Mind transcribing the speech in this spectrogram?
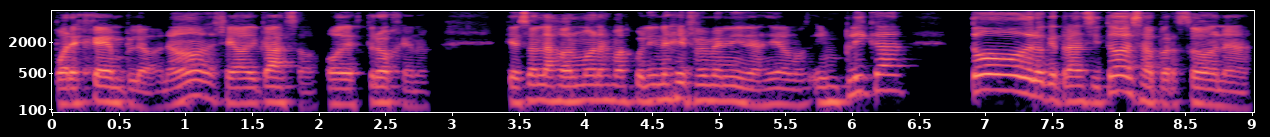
por ejemplo, ¿no? Llegado el caso, o de estrógeno, que son las hormonas masculinas y femeninas, digamos. Implica todo lo que transitó esa persona.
